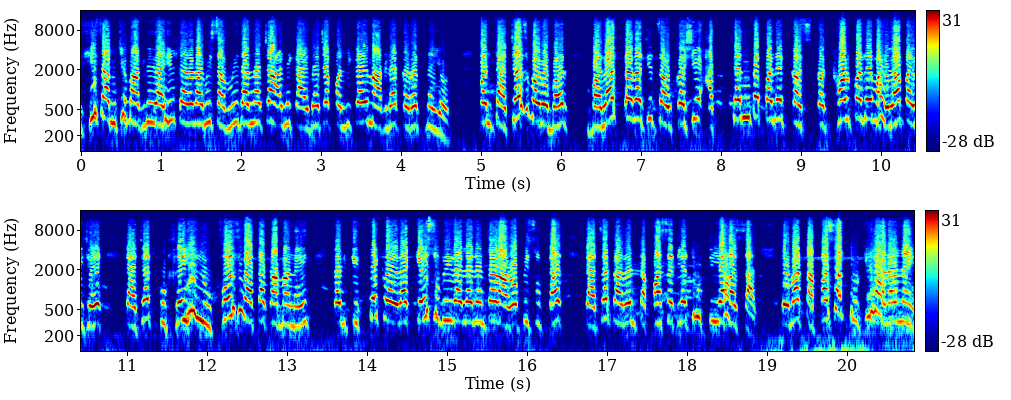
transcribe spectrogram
हीच आमची मागणी राहील कारण आम्ही संविधानाच्या आणि कायद्याच्या पलीकडे मागण्या करत नाही आहोत. पण त्याच्याच बरोबर बलात्काराची चौकशी अत्यंतपणे कस कठोरपणे व्हायला पाहिजे. त्याच्यात कुठलेही लुफोल्स राहता कामा नाहीत कारण कित्येक वेळेला केस उभी राहिल्यानंतर आरोपी सुटतात. त्याचं कारण तपासातल्या त्रुटी असतात. तेव्हा तपासात त्रुटी राहणार नाही.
